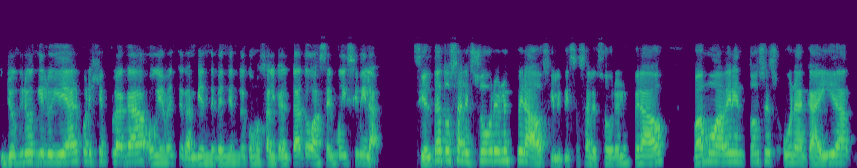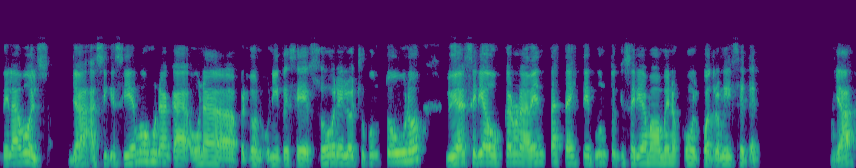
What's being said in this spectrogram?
Yo creo que lo ideal, por ejemplo, acá, obviamente también dependiendo de cómo salga el dato, va a ser muy similar. Si el dato sale sobre lo esperado, si el IPC sale sobre lo esperado, vamos a ver entonces una caída de la bolsa. ¿Ya? Así que si vemos una, una, perdón, un IPC sobre el 8.1, lo ideal sería buscar una venta hasta este punto que sería más o menos como el 4070, ¿ya?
